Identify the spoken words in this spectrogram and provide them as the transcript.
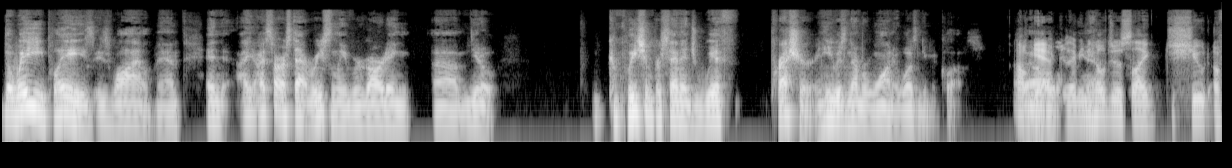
the way he plays is wild, man. And I, I saw a stat recently regarding, um, you know, completion percentage with pressure, and he was number one. It wasn't even close. Oh so, yeah, I mean yeah. he'll just like shoot a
